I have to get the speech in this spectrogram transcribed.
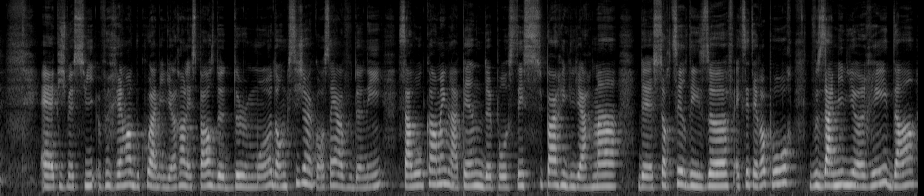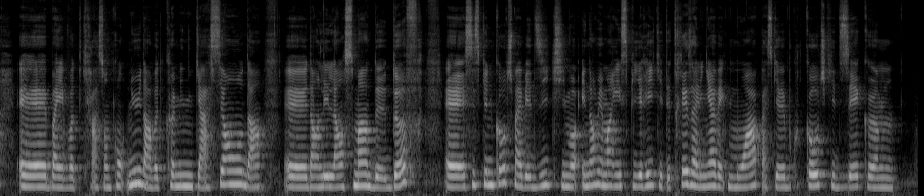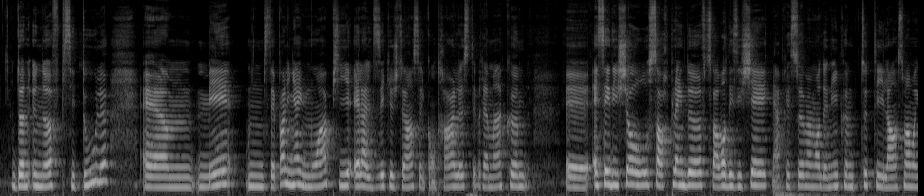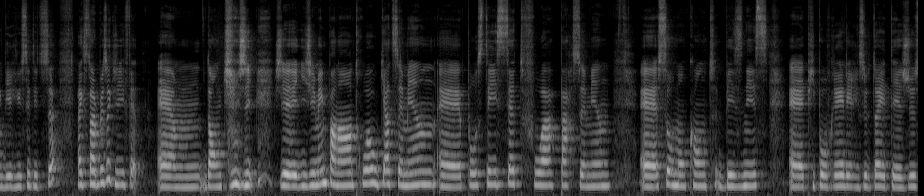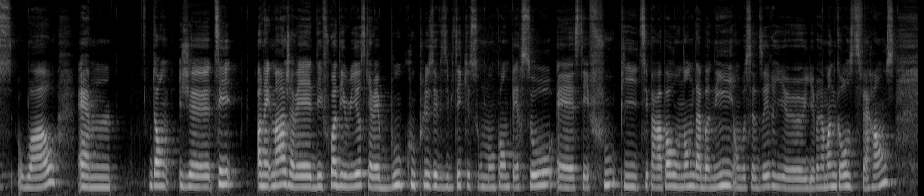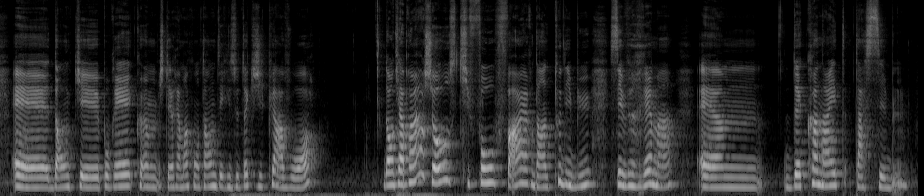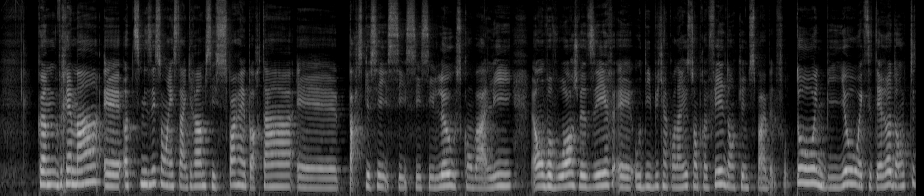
Euh, puis je me suis vraiment beaucoup améliorée en l'espace de deux mois. Donc si j'ai un conseil à vous donner, ça vaut quand même la peine de poster super régulièrement, de sortir des offres, etc. pour vous améliorer dans euh, ben, votre création de contenu, dans votre communication, dans, euh, dans les lancements d'offres. c'est ce qu'une coach m'avait dit qui m'a énormément inspirée, qui était très alignée avec moi parce qu'il y avait beaucoup de coachs qui disaient comme donne une offre puis c'est tout là euh, mais hum, c'était pas aligné avec moi puis elle elle disait que justement c'était le contraire là c'était vraiment comme euh, essaye des choses, sors plein d'offres, tu vas avoir des échecs, mais après ça, à un moment donné, comme tous tes lancements vont être des réussites et tout ça. Fait que c'est un peu ça que j'ai fait. Euh, donc, j'ai même pendant trois ou quatre semaines euh, posté sept fois par semaine euh, sur mon compte business. puis pour vrai, les résultats étaient juste wow. Donc, je, tu sais, honnêtement, j'avais des fois des Reels qui avaient beaucoup plus de visibilité que sur mon compte perso. Euh, C'était fou. Puis, tu sais, par rapport au nombre d'abonnés, on va se le dire, il y, a, vraiment une grosse différence. Euh, donc, euh, pour vrai, comme j'étais vraiment contente des résultats que j'ai pu avoir. Donc, la première chose qu'il faut faire dans le tout début, c'est vraiment de connaître ta cible. Comme vraiment, euh, optimiser son Instagram, c'est super important euh, parce que c'est là où ce qu'on va aller. Euh, on va voir, je veux dire, au début quand on arrive sur son profil, donc une super belle photo, une bio, etc. Donc tout,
